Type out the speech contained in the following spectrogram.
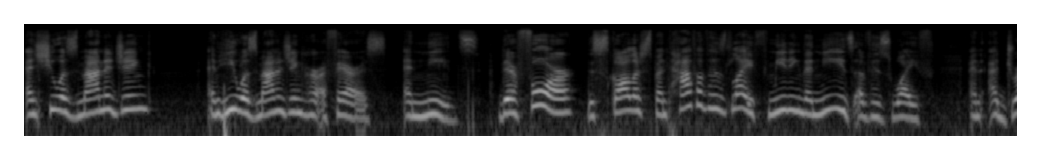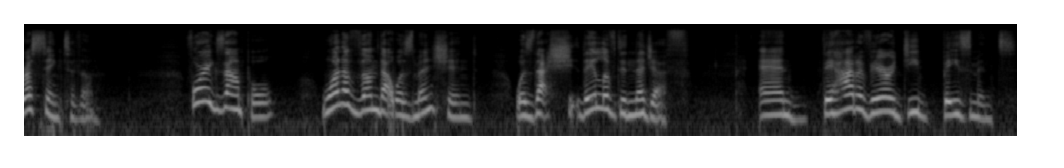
and she was managing, and he was managing her affairs and needs. Therefore, the scholar spent half of his life meeting the needs of his wife and addressing to them. For example, one of them that was mentioned was that she, they lived in Najaf and they had a very deep basement.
